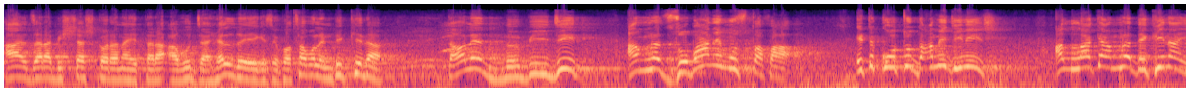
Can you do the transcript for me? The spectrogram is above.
আর যারা বিশ্বাস করে নাই, তারা আবু জাহেল রয়ে গেছে। কথা বলেন ঠিক কিনা? তাহলে নবীজির, আমরা জোবানে মুস্তাফা, এটা কত দামি জিনিস। আল্লাহকে আমরা দেখি নাই,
